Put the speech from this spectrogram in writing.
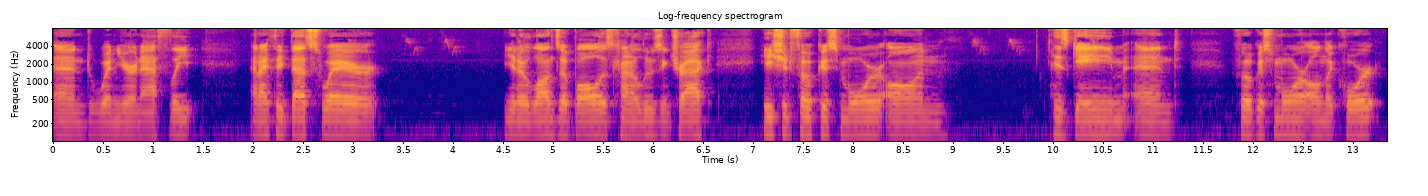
and when you're an athlete. And I think that's where, you know, Lonzo Ball is kind of losing track. He should focus more on his game and focus more on the court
